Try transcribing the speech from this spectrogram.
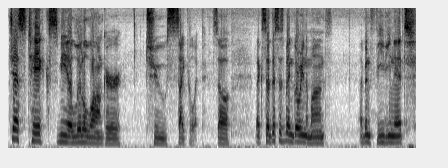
Just takes me a little longer to cycle it. So like I said, this has been going a month. I've been feeding it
